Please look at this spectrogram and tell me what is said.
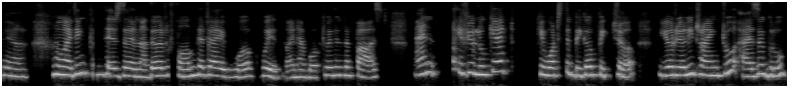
Yeah. No, I think there's another firm that I work with and have worked with in the past. And if you look at okay, what's the bigger picture, you're really trying to, as a group,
